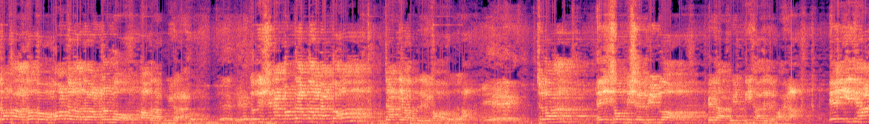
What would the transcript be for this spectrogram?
যথাযথ মর্যাদা দেওয়ার জন্য আপনারা ভূমিকা যদি সেটা করতে আপনারা ব্যর্থ হন, জাতি আপনাদেরকে ক্ষমা করবে না। সুতরাং এই চব্বিশের বিপ্লব এটা বৃথা যেতে পারে না। এই ইতিহাস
